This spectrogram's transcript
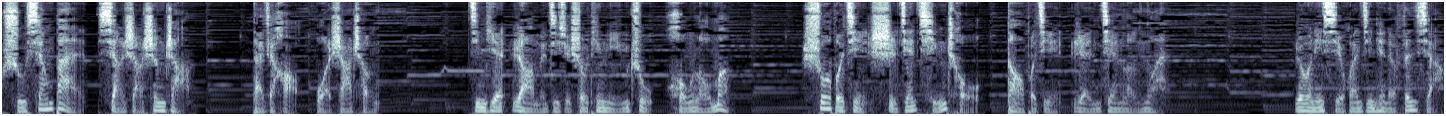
书相伴，向上生长。大家好，我是阿成。今天让我们继续收听名著《红楼梦》，说不尽世间情愁，道不尽人间冷暖。如果您喜欢今天的分享，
